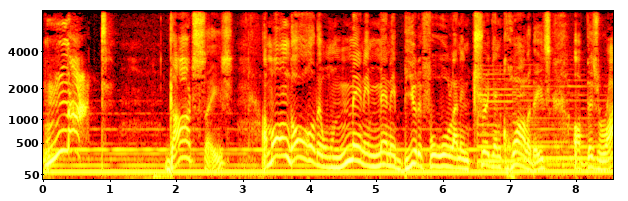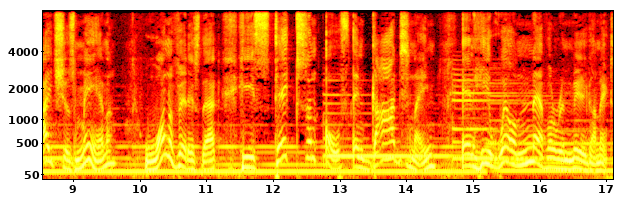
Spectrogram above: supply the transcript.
not. God says, among all the many, many beautiful and intriguing qualities of this righteous man, one of it is that he takes an oath in God's name and he will never renege on it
